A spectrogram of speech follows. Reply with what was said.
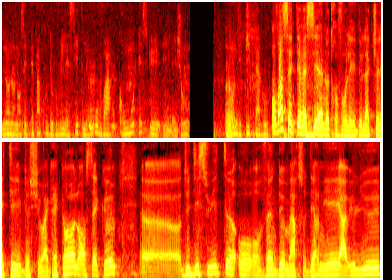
Non, non, non, ce n'était pas pour découvrir les sites, mais pour voir comment est-ce que les gens hum. On va s'intéresser à notre volet de l'actualité, bien sûr, agricole. On sait que euh, du 18 au 22 mars dernier a eu lieu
